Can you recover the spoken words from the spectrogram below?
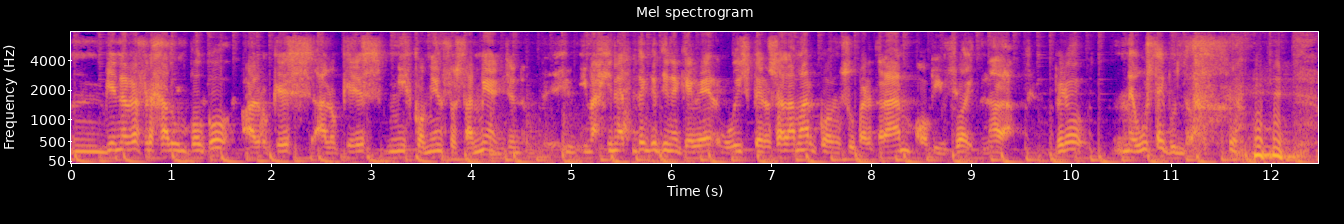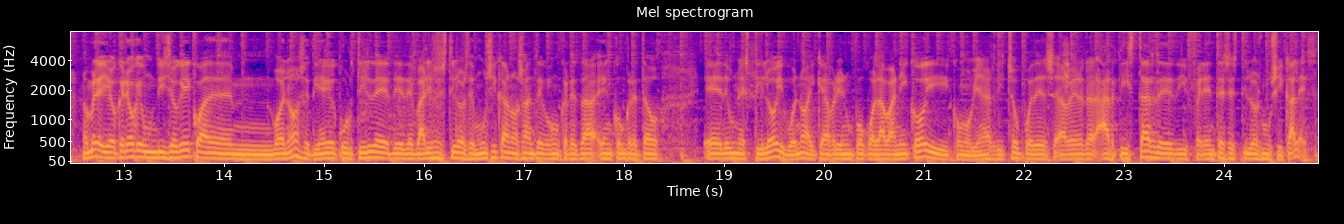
mm, viene reflejado un poco a lo que es a lo que es mis comienzos también. imagínate que tiene que ver Whisper o Salamar con Supertramp o Pink Floyd, nada. Pero me gusta y punto. hombre, yo creo que un DJ em, bueno, se tiene que curtir de, varios estilos de música, no solamente concreta, en concreto eh, de un estilo, y bueno, hay que abrir un poco el abanico y como bien has dicho, puedes haber artistas de diferentes estilos musicales.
